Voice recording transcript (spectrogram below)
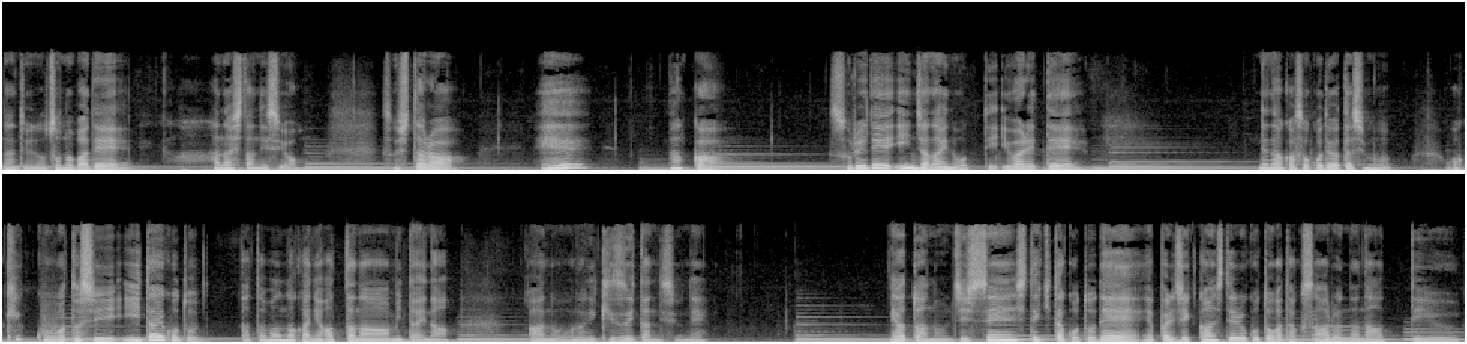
何て言うのその場で話したんですよ。そしたら「えー、なんかそれでいいんじゃないの?」って言われてでなんかそこで私もあ結構私言いたいこと頭の中にあったなみたいなあののに気づいたんですよね。であとあの実践してきたことでやっぱり実感していることがたくさんあるんだなっていう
